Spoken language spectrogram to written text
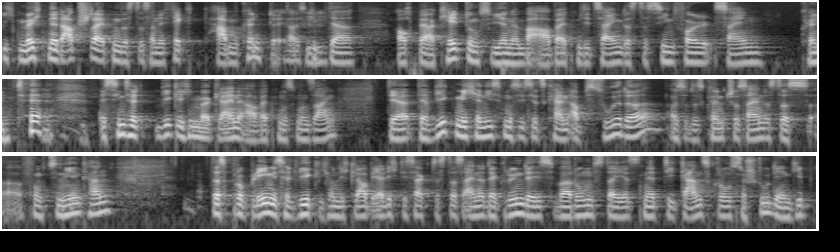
ich möchte nicht abstreiten, dass das einen Effekt haben könnte. Ja, es mhm. gibt ja auch bei Erkältungsviren ein paar Arbeiten, die zeigen, dass das sinnvoll sein könnte. Es sind halt wirklich immer kleine Arbeiten, muss man sagen. Der, der Wirkmechanismus ist jetzt kein absurder, also das könnte schon sein, dass das äh, funktionieren kann das Problem ist halt wirklich, und ich glaube ehrlich gesagt, dass das einer der Gründe ist, warum es da jetzt nicht die ganz großen Studien gibt.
